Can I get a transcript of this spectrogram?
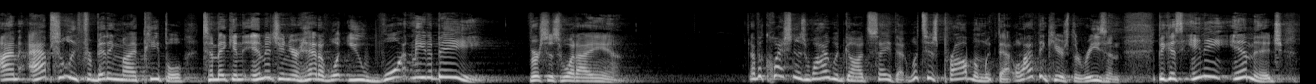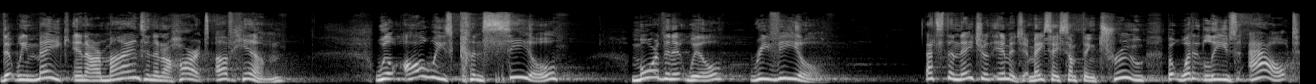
I'm absolutely forbidding my people to make an image in your head of what you want me to be versus what I am. Now, the question is, why would God say that? What's his problem with that? Well, I think here's the reason. Because any image that we make in our minds and in our hearts of him will always conceal more than it will reveal. That's the nature of the image. It may say something true, but what it leaves out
